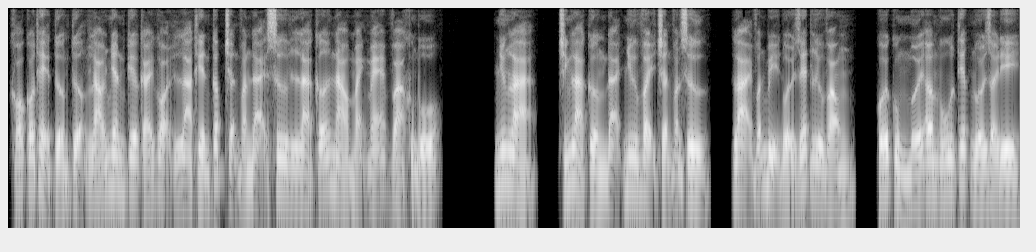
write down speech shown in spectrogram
khó có thể tưởng tượng lão nhân kia cái gọi là thiên cấp trận văn đại sư là cỡ nào mạnh mẽ và khủng bố. Nhưng là, chính là cường đại như vậy trận văn sư, lại vẫn bị đuổi giết lưu vong, cuối cùng mới âm u tiếp nối rời đi.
